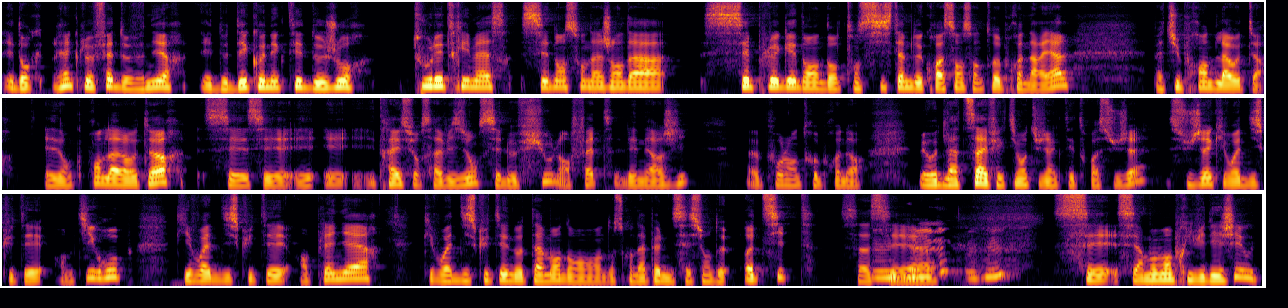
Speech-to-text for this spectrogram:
et donc rien que le fait de venir et de déconnecter 2 jours tous les trimestres, c'est dans son agenda, c'est plugué dans dans ton système de croissance entrepreneuriale, bah, tu prends de la hauteur et donc prendre de la hauteur, c'est c'est et et et travailler sur sa vision, c'est le fuel, en fait, l'énergie, pour l'entrepreneur. Mais au-delà de ça, effectivement, tu viens avec tes 3 sujets, sujets qui vont être discutés en petits groupes, qui vont être discutés en plénière, qui vont être discutés notamment dans dans ce qu'on appelle une session de hot seat. Ça, Mmh c'est, mh. Mmh mh. c'est c'est un moment privilégié où tu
